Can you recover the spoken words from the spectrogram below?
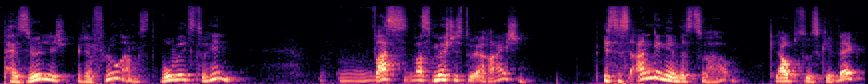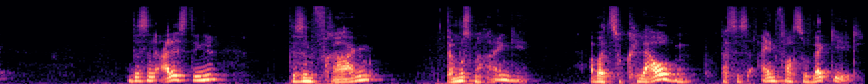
persönlich mit der Flugangst, wo willst du hin? Was, was möchtest du erreichen? Ist es angenehm, das zu haben? Glaubst du, es geht weg? Das sind alles Dinge, das sind Fragen, da muss man reingehen. Aber zu glauben, dass es einfach so weggeht,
